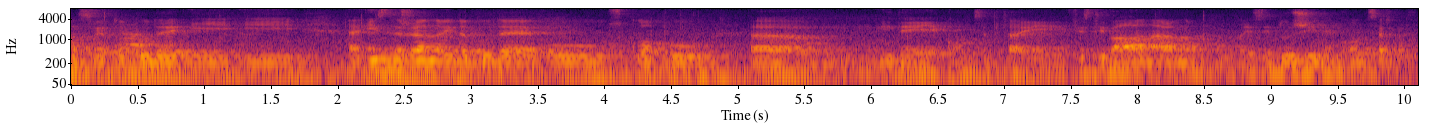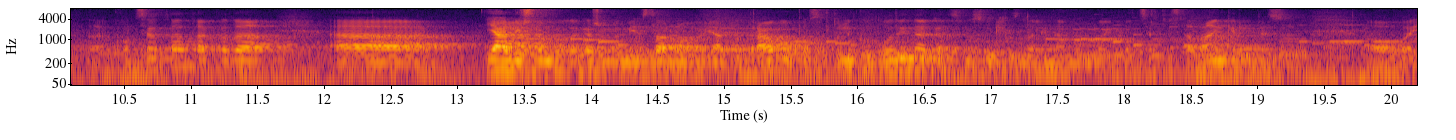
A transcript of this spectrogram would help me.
da sve to bude i, i izdržano i da bude u sklopu uh, ideje, koncepta i festivala, naravno u vezi dužine koncert, koncerta, tako da ja lično mogu da kažem da mi je stvarno jako drago, posle toliko godina, kad smo se upoznali na moj koncert u Stavangeru, gde su ovaj,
